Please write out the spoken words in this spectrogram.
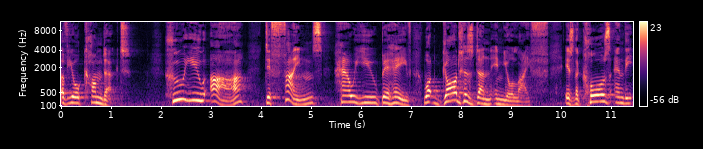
of your conduct. Who you are defines how you behave. What God has done in your life is the cause and the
